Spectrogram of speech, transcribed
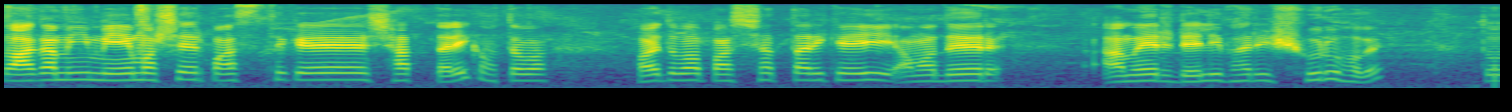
তো আগামী মে মাসের পাঁচ থেকে সাত তারিখ অথবা হয়তোবা পাঁচ সাত তারিখেই আমাদের আমের ডেলিভারি শুরু হবে। তো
